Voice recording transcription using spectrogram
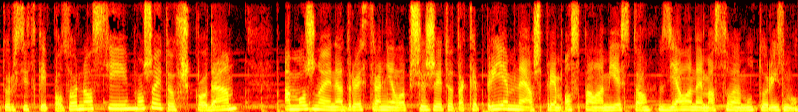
turistickej pozornosti. Možno je to škoda a možno je na druhej strane lepšie, že je to také príjemné až priam ospalé miesto, vzdialené masovému turizmu.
